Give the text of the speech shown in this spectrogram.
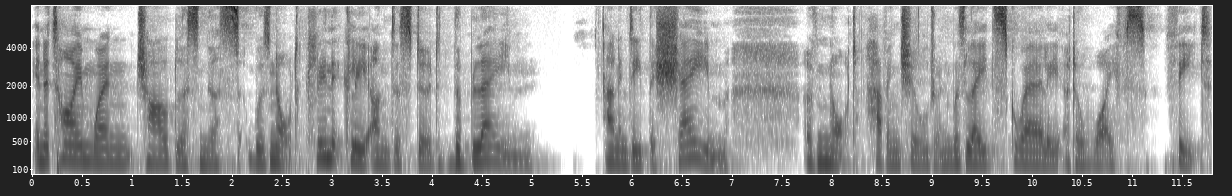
In a time when childlessness was not clinically understood, the blame and indeed the shame of not having children was laid squarely at a wife's feet.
